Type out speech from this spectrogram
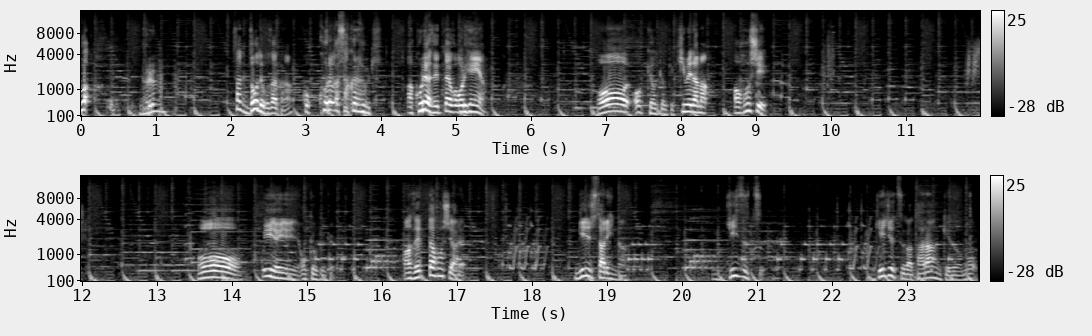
うわ、ブルン。さて、どうでござるかなこ、これが桜吹雪。あ、これは絶対折りへんやん。おー、オッケーオッケーオッケー。決め玉。あ、欲しい。おー。いいね、いいね、いいね。オッケーオッケーオッケー。あ、絶対欲しい、あれ。技術足りひんな。技術。技術が足らんけども。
